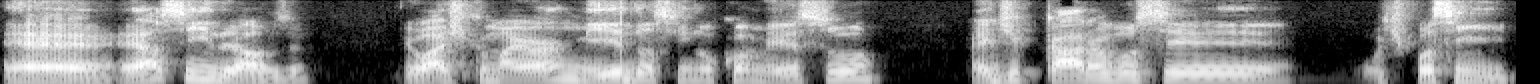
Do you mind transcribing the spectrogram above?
é, é assim, Drauzio. Eu acho que o maior medo assim no começo é de cara você, tipo assim,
